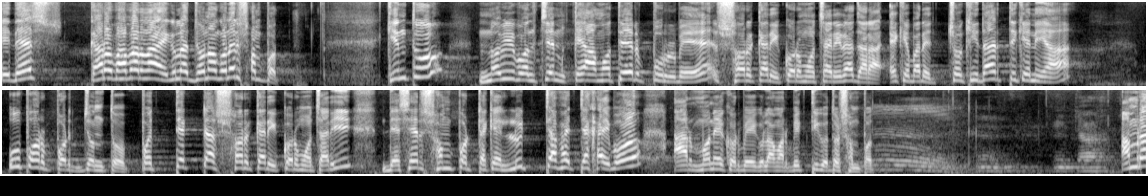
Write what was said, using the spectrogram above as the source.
এই দেশ কারও ভাবার না, এগুলো জনগণের সম্পদ। কিন্তু নবী বলছেন, কেয়ামতের পূর্বে সরকারি কর্মচারীরা যারা একেবারে চকিদার থেকে নেয়া উপর পর্যন্ত প্রত্যেকটা সরকারি কর্মচারী দেশের সম্পদটাকে লুচ্চা ফাইচ্চা খাইব আর মনে করবে এগুলো আমার ব্যক্তিগত সম্পদ। আমরা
